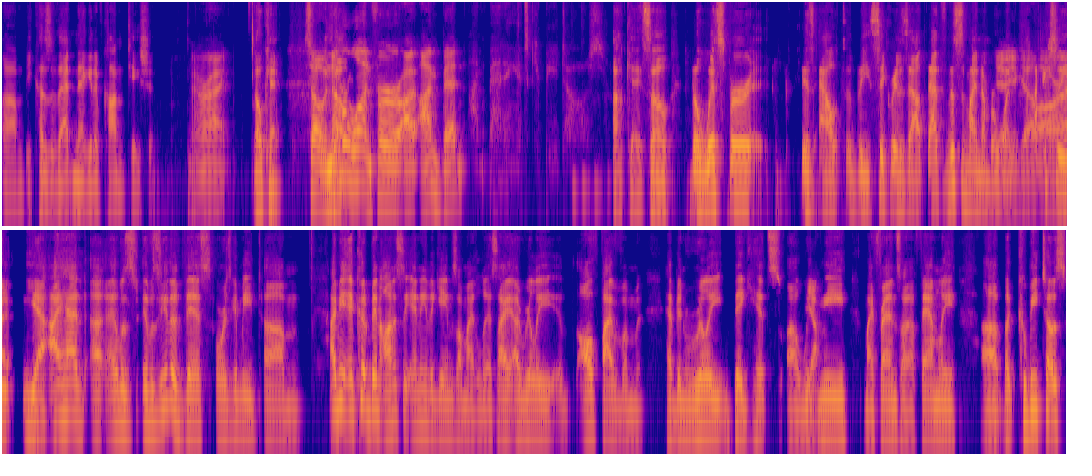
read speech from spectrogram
um, because of that negative connotation. All right. Okay. So number so, one for I, I'm betting. I'm betting Okay, so the whisper is out. The secret is out. That's this is my number there one. You go. Actually, right. yeah, I had uh, it was it was either this or it's gonna be. um I mean, it could have been honestly any of the games on my list. I, I really all five of them have been really big hits uh, with yeah. me, my friends, uh, family. Uh, but Cubitos,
